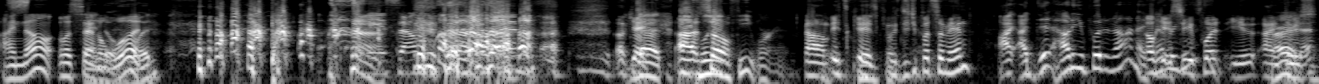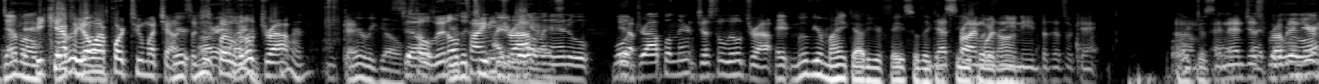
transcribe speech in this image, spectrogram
I know. It was sandalwood. Hey, it sounds like Okay. that Uh, so feet were in. um, it's, Clean it's did you put some in? I, I did. How do you put it on? I've Okay, never so you used put it. you. I, All right, there's- Okay. demo. Be Be careful. You don't want to pour too much out. Here- so just All put a right. little Come drop. on. Okay. There we go. Just a So, little you're the two tiny big drop. Put my hand, a little, little Yep. drop on there. Just a little drop. Hey, move your mic out of your face so they can That's see you probably put more it than you need, but that's okay. Or Um, just- and then just put a rub it into little your on.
